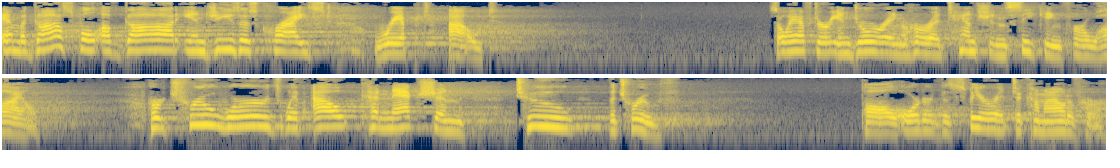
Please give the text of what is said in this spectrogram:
and the gospel of God in Jesus Christ ripped out. So after enduring her attention seeking for a while, her true words without connection to the truth, Paul ordered the Spirit to come out of her,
